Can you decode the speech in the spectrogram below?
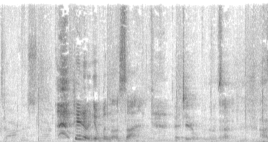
这种就不能算。对这种不能算。I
